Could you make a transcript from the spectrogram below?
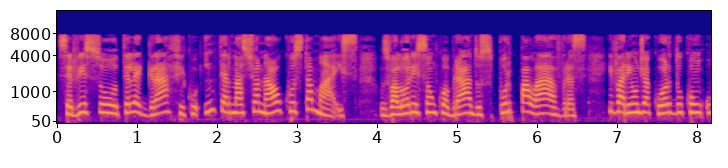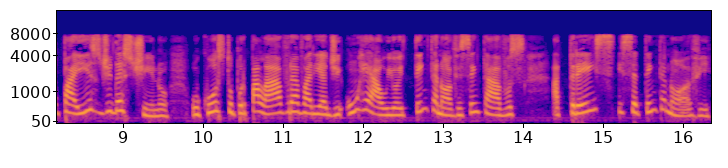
Serviço telegráfico internacional custa mais. Os valores são cobrados por palavras e variam de acordo com o país de destino. O custo por palavra varia de R$ 1,89 a R$ 3,79.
